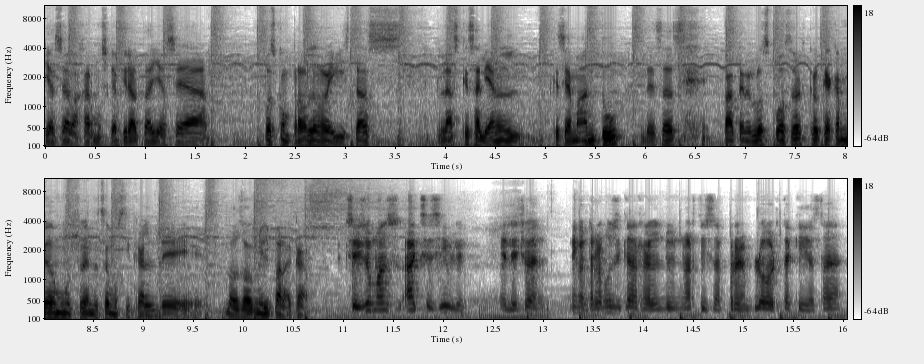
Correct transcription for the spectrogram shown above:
ya sea bajar música pirata, ya sea pues comprar las revistas las que salían, que se llamaban Tú, de esas, para tener los posters. Creo que ha cambiado mucho la industria musical de los 2000 para acá. Se hizo más accesible el hecho de encontrar música real de un artista. Por ejemplo, ahorita que ya está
